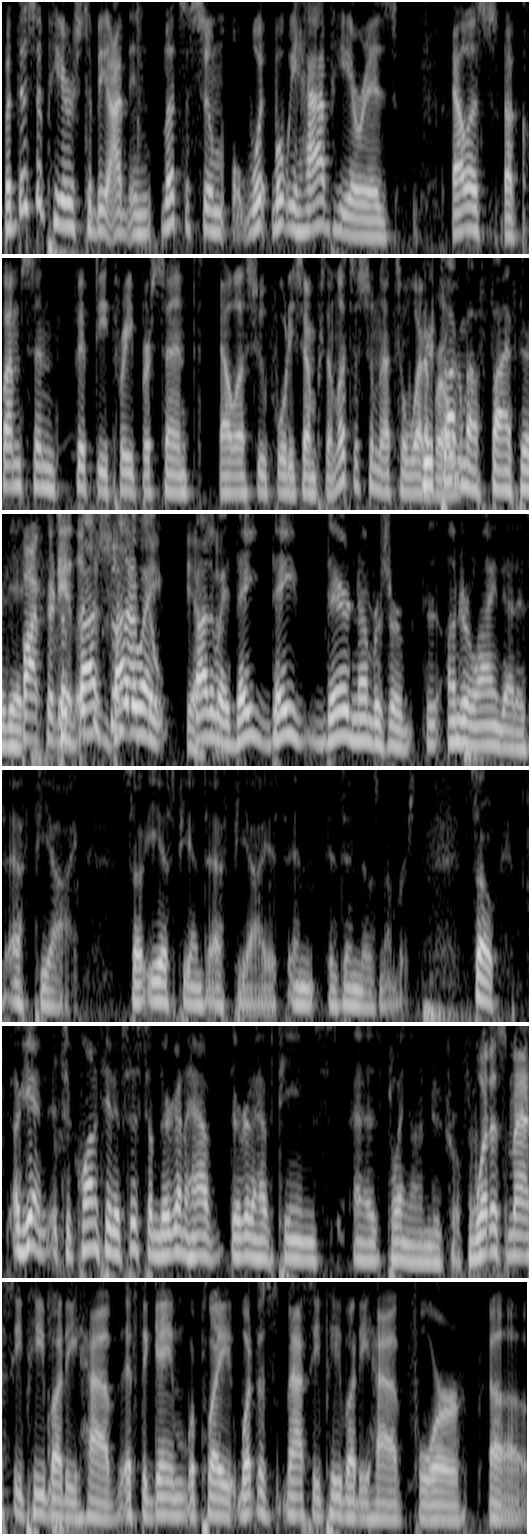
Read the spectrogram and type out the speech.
But this appears to be. I mean, let's assume what what we have here is LS, uh, Clemson fifty three percent, LSU forty seven percent. Let's assume that's a whatever. You're talking about 538. 538. So by, by the way, a- yeah, by the so- way, they they their numbers are underlying that as FPI. So ESPN's FPI is in is in those numbers. So again, it's a quantitative system. They're going to have they're going to have teams as playing on a neutral field. What does Massey Peabody have if the game were played? What does Massey Peabody have for uh,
